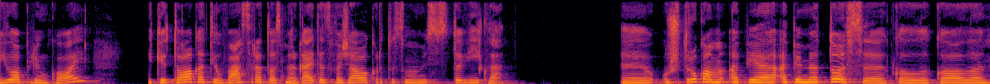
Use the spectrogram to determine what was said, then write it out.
jų aplinkoj, iki to, kad jau vasarą tos mergaitės važiavo kartu su mumis į stovyklą. Užtrukom apie, apie metus, kol, kol,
